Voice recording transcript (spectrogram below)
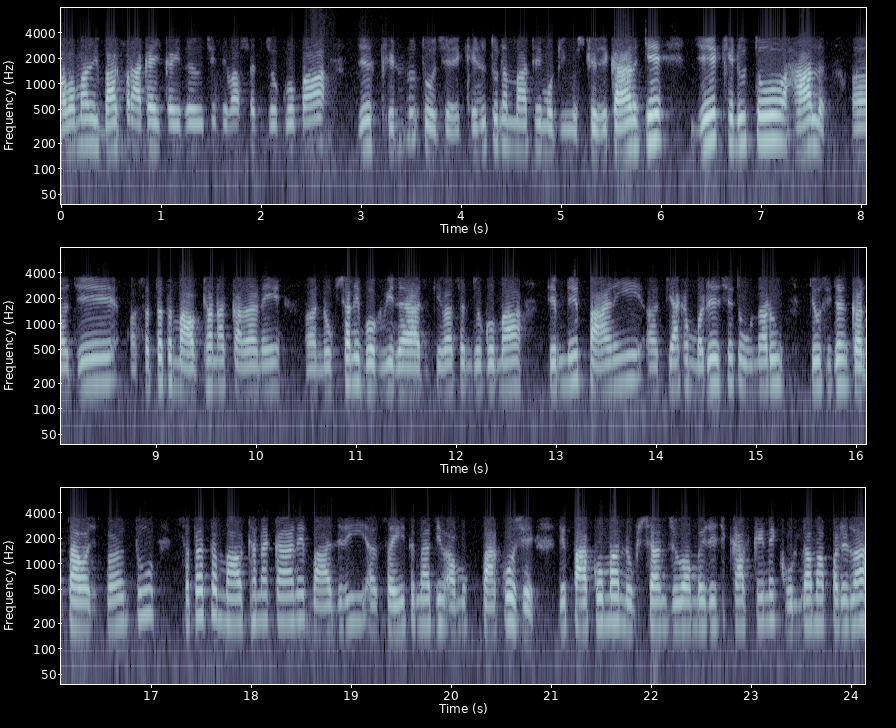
હવામાન વિભાગ પર આગાહી કરી રહ્યું છે તેવા સંજોગોમાં જે ખેડૂતો છે ખેડૂતોના માથે મોટી મુશ્કેલ છે. કારણ કે જે ખેડૂતો હાલ જે સતત માવઠાના કારણે નુકસાની ભોગવી રહ્યા છે તેવા સંજોગોમાં તેમને પાણી ક્યાંક મળે છે તો ઉનાળુ જેવું સિઝન કરતા હોય છે. પરંતુ સતત માવઠાના કારણે બાજરી સહિતના જે અમુક પાકો છે, એ પાકોમાં નુકસાન જોવા મળી રહ્યું છે. ખાસ કરીને ખુલ્લામાં પડેલા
